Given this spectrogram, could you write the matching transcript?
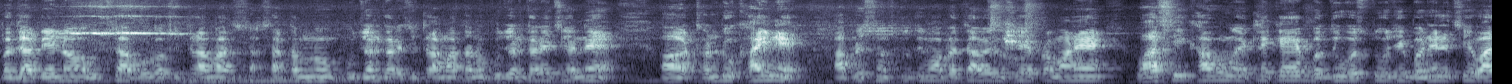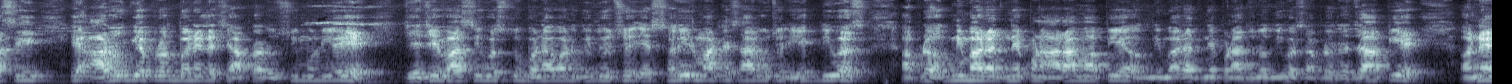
બધા બહેનો ઉત્સાહપૂર્વક શીતળા માતા સાતમનું પૂજન કરે, શીતળા માતાનું પૂજન કરે છે અને ઠંડુ ખાઈને આપણી સંસ્કૃતિમાં બતાવેલું છે એ પ્રમાણે વાસી ખાવું એટલે કે બધું વસ્તુ જે બનેલી છે વાસી એ આરોગ્યપ્રદ બનેલી છે. આપણા ઋષિમુનિઓએ જે જે વાસી વસ્તુ બનાવવાનું કીધું છે એ શરીર માટે સારું છે એક દિવસ આપણે અગ્નિ મહારાજને પણ આરામ આપીએ, અગ્નિ મહારાજને પણ આજનો દિવસ આપણે રજા આપીએ અને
